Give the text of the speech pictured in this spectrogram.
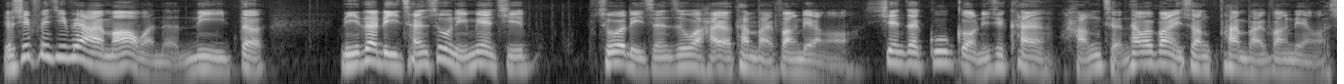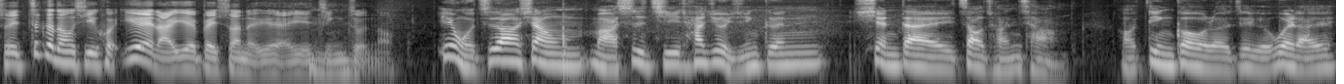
有些飞机票还蛮好玩的，你的你的里程数里面，其实除了里程之外，还有碳排放量哦。现在 Google 你去看航程，它会帮你算碳排放量哦，所以这个东西会越来越被算的越来越精准哦。因为我知道，像马士基，它就已经跟现代造船厂哦订购了这个未来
